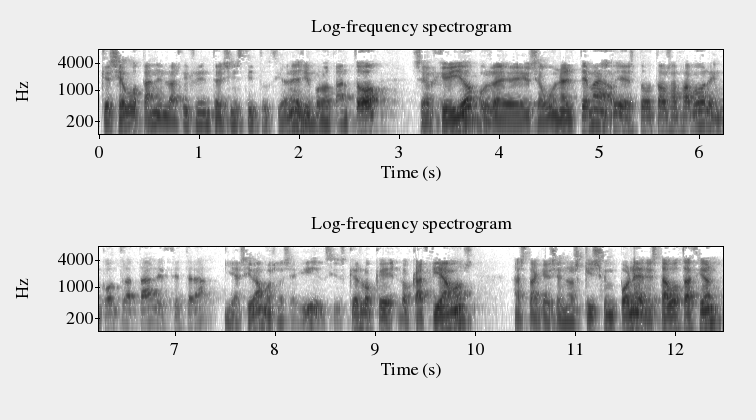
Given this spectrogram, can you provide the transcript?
que se votan en las diferentes instituciones y por lo tanto Sergio y yo, pues eh, según el tema, oye, esto votamos a favor, en contra, tal, etcétera, y así vamos a seguir. Si es que es lo que, lo que hacíamos hasta que se nos quiso imponer esta votación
